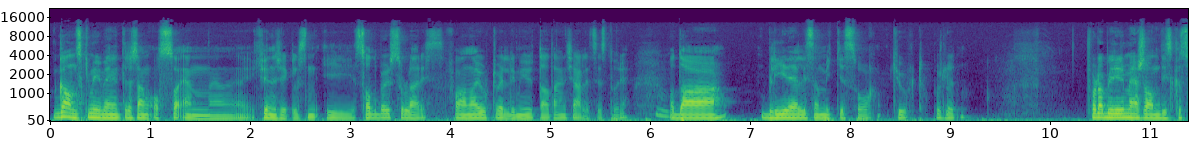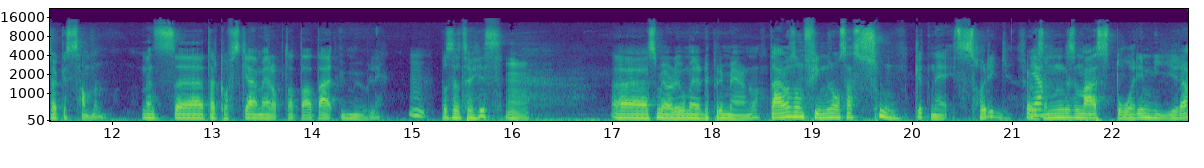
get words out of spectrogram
Ganske mye mer interessant også enn uh, kvinneskikkelsen i Soderberg Solaris. For han har gjort veldig mye ut av at det er en kjærlighetshistorie. Mm. Og da blir det liksom ikke så kult på slutten. For da blir det mer sånn de skal søke sammen. Mens uh, Tarkovskij er mer opptatt av at det er umulig, mm. på sett og vis. Mm. Uh, som gjør det jo mer deprimerende. Det er jo en sånn film som også er sunket ned i sorg. Føles ja. som den liksom er, står i myra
